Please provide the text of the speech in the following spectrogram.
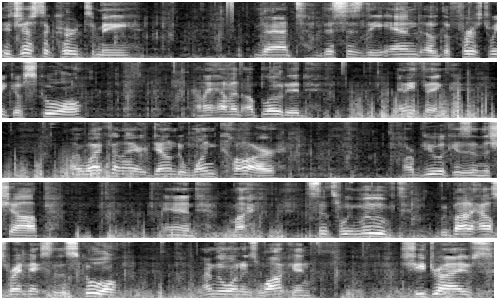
It just occurred to me that this is the end of the first week of school and I haven't uploaded anything. My wife and I are down to one car. Our Buick is in the shop and my since we moved, we bought a house right next to the school. I'm the one who's walking. She drives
